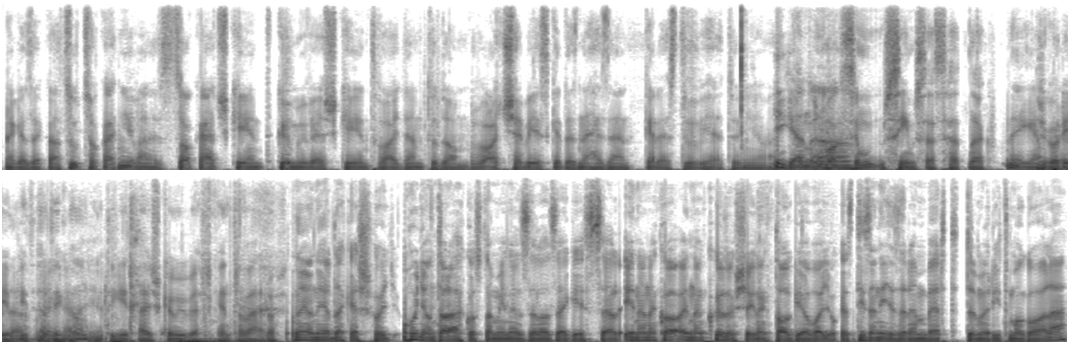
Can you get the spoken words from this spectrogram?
meg ezekkel a cuccokat. Nyilván ez szakácsként, köművesként, vagy nem tudom, vagy sebészként, ez nehezen keresztül vihető nyilván. Igen, maximum szímszezhetnek, igen, és akkor építhetik a digitális köművesként a város. Nagyon érdekes, hogy hogyan találkoztam én ezzel az egésszel. Én ennek a, ennek a közösségnek tagja vagyok, ez 14 ezer embert tömörít maga alá,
